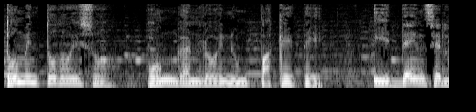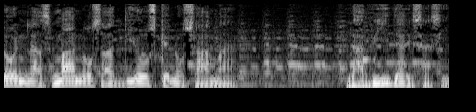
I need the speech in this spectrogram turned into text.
Tomen todo eso, pónganlo en un paquete y dénselo en las manos a Dios que nos ama. La vida es así.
